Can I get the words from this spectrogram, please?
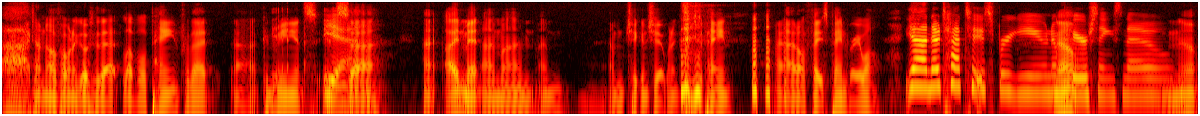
ah, I don't know if I want to go through that level of pain for that uh, convenience. It's, Yeah. Uh, I, I admit I'm I'm I'm I'm chicken shit when it comes to pain. I, I don't face pain very well. Yeah, no tattoos for you, no, No. piercings, no, No,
